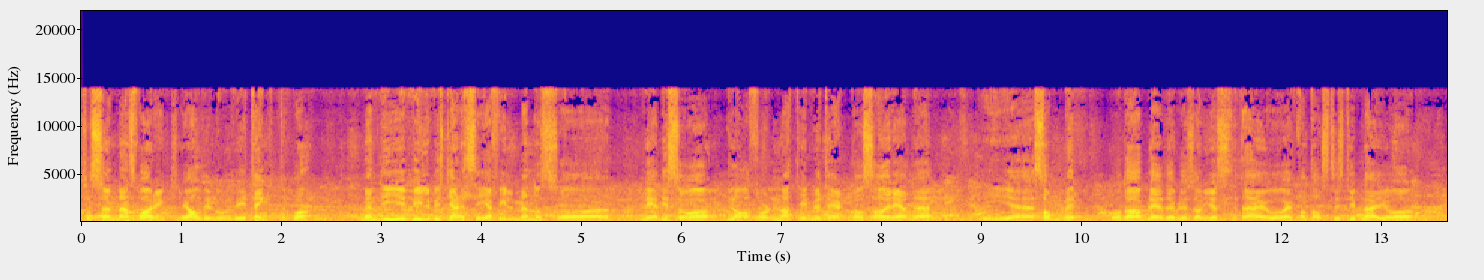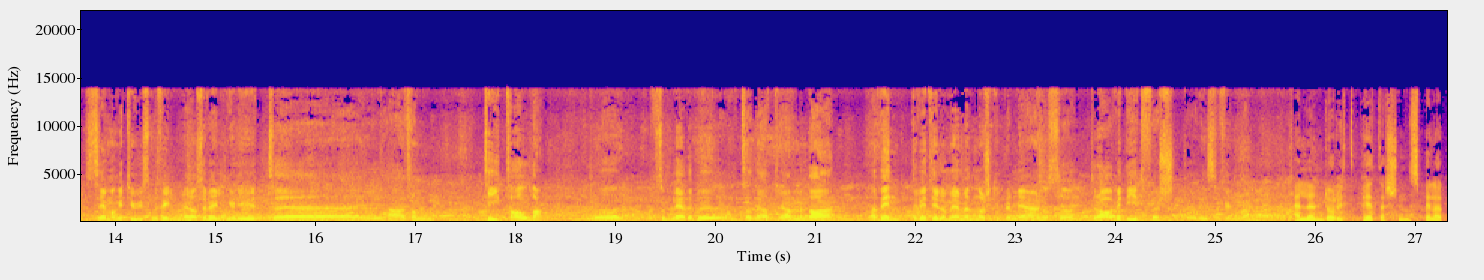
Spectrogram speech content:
så Sundance var egentlig aldri noe vi tenkte på. Men de ville visst gjerne se filmen, og så ble de så glad for den at de inviterte oss allerede i eh, sommer. Og da ble det ble sånn Jøss, dette er jo helt fantastisk. De pleier jo å se mange tusen filmer, og så velger de ut eh, ja, sånn titall, da. Og så ble det sånn at ja, men da da venter vi til og med med den norske premieren, og så drar vi dit først og viser filmen. Ellen Dorrit Petersen spiller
